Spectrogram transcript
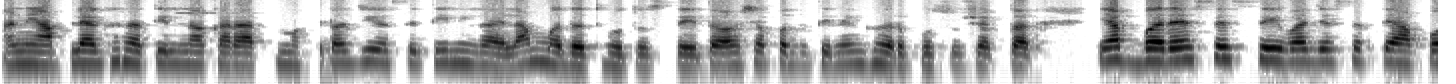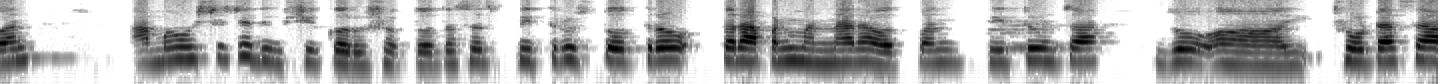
आणि आपल्या घरातील नकारात्मकता जी असते ती निघायला मदत होत असते. तर अशा पद्धतीने घर पुसू शकतात. या बऱ्याचशा सेवा ज्या असतात त्या आपण अमावस्येच्या दिवशी करू शकतो. तसंच पितृस्तोत्र तर आपण म्हणणार आहोत पण पितृंचा जो छोटासा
